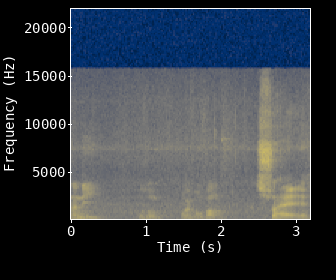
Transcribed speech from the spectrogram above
那你为什么不会播放帅？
